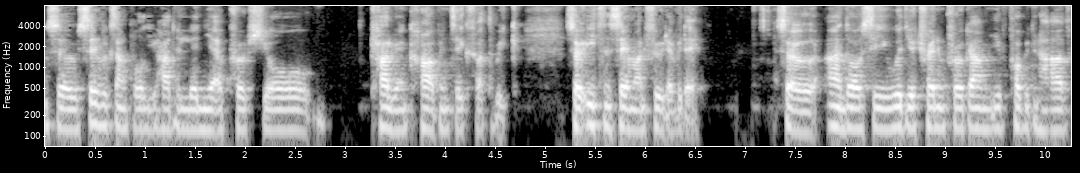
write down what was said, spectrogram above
So say for example you had a linear approach to your calorie and carb intake throughout the week. So eating the same amount of food every day. So and obviously with your training program you're probably gonna have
